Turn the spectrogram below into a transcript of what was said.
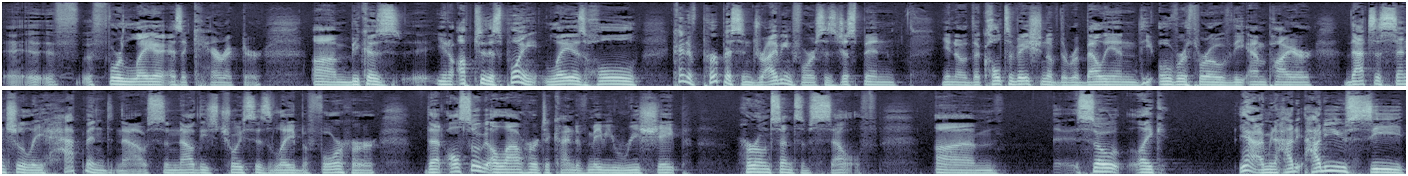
if, for Leia as a character? Um, because you know up to this point, Leia's whole kind of purpose and driving force has just been you know the cultivation of the rebellion, the overthrow of the empire. That's essentially happened now. So now these choices lay before her that also allow her to kind of maybe reshape her own sense of self. Um, so like yeah i mean how do, how do you see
